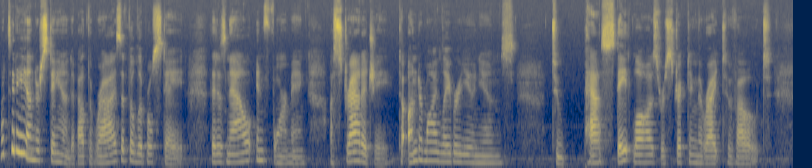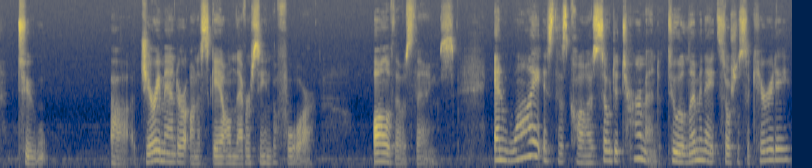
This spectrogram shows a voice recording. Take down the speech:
What did he understand about the rise of the liberal state that is now informing a strategy to undermine labor unions, to pass state laws restricting the right to vote, to uh, gerrymander on a scale never seen before? All of those things. And why is this cause so determined to eliminate Social Security,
